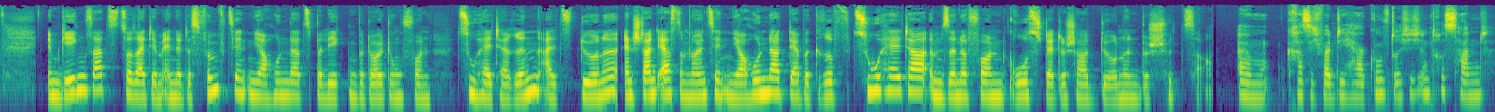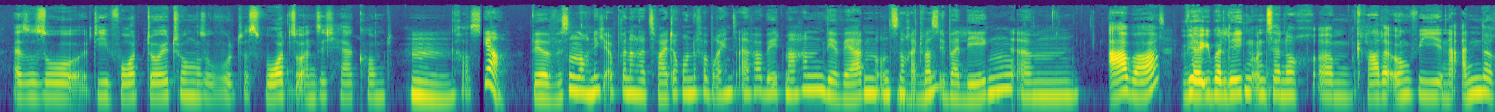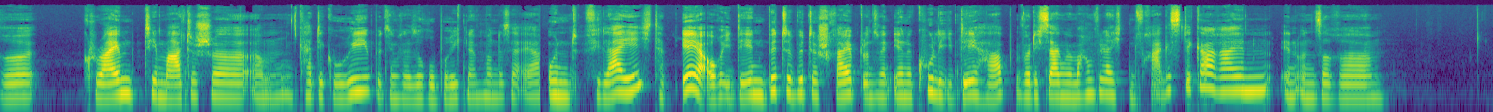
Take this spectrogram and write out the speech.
Im Gegensatz zur seit dem Ende des 15. Jahrhunderts belegten Bedeutung von Zuhälterin als Dirne entstand erst im 19. Jahrhundert der Begriff Zuhälter im Sinne von großstädtischer Dirnenbeschützer. Ähm, krass, ich fand die Herkunft richtig interessant. Also so die Wortdeutung, so wo das Wort so an sich herkommt. Hm. Krass. Ja, wir wissen noch nicht, ob wir noch eine zweite Runde Verbrechensalphabet machen. Wir werden uns noch mhm. etwas überlegen. Ähm, aber wir überlegen uns ja noch ähm, gerade irgendwie eine andere Crime-thematische ähm, Kategorie, beziehungsweise Rubrik nennt man das ja eher. Und vielleicht habt ihr ja auch Ideen. Bitte, bitte schreibt uns, wenn ihr eine coole Idee habt. Würde ich sagen, wir machen vielleicht einen Fragesticker rein in unsere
